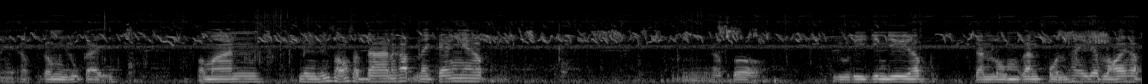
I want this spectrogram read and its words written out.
นี่ครับก็มีลูกไก่ประมาณหนึ่งถึงสองสัปดาห์นะครับ ในแก๊งเนี้ยครับ ครับก็อยู่ดีกินดีครับ กันลมกันฝนให้เรียบร้อยครับ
